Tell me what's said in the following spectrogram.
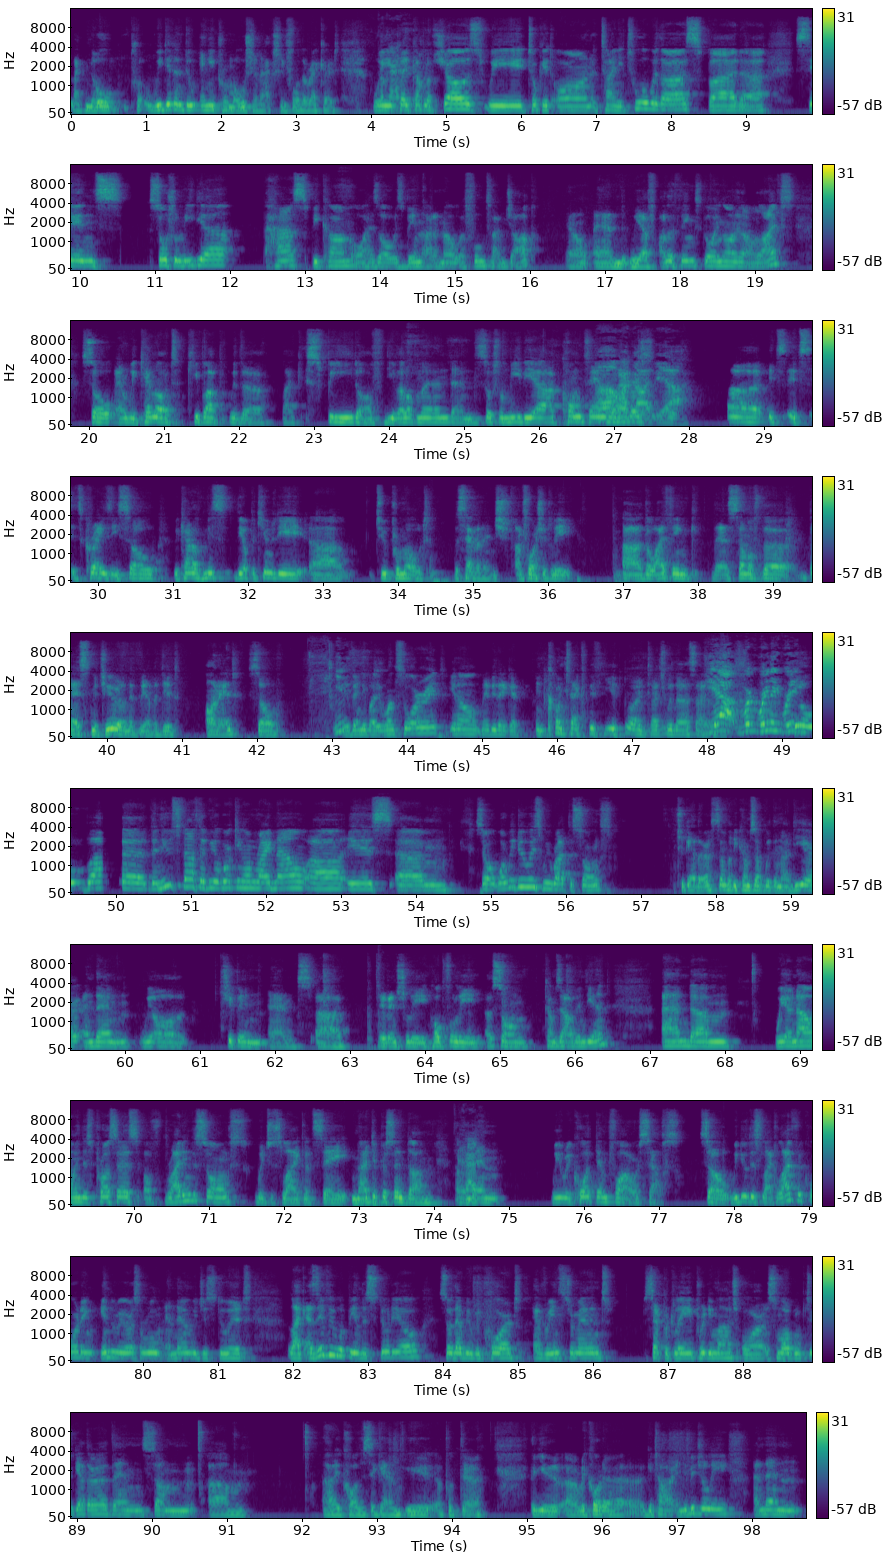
like no pro- we didn't do any promotion actually for the record. We Okay. played a couple of shows. We took it on a tiny tour with us, but uh, since social media has become or has always been, I don't know, a full time job, you know, and we have other things going on in our lives. So, and we cannot keep up with the like speed of development and social media content, oh my whatever. god, yeah. Uh, it's it's it's crazy. So we kind of miss the opportunity uh, to promote the seven inch, unfortunately. Uh, though I think there's some of the best material that we ever did on it. So if anybody wants to order it, you know, maybe they get in contact with you or in touch with us. Know. Yeah, we're, we're gonna. We're, So, but uh, the new stuff that we are working on right now uh, is um, so what we do is we write the songs together. Somebody comes up with an idea, and then we all chip in, and uh, eventually, hopefully, a song comes out in the end. And um, we are now in this process of writing the songs, which is like let's say ninety percent done, Okay. and then we record them for ourselves. So we do this like live recording in the rehearsal room, and then we just do it like as if we would be in the studio, so that we record every instrument separately, pretty much, or a small group together. Then some, um, how do you call this again? You put the, you uh, record a guitar individually, and then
